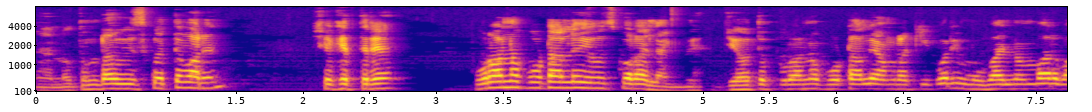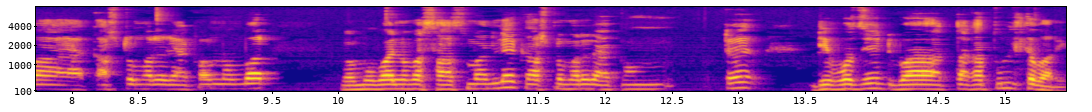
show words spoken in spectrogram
হ্যাঁ, নতুনটাও ইউজ করতে পারেন। সেক্ষেত্রে পুরানো পোর্টালে ইউজ করাই লাগবে। যেহেতু পুরানো পোর্টালে আমরা কি করি? মোবাইল নম্বর বা কাস্টমারের অ্যাকাউন্ট নম্বর বা মোবাইল নম্বর সার্চ মারলে কাস্টমারের অ্যাকাউন্টে ডিপোজিট বা টাকা তুলতে পারি।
